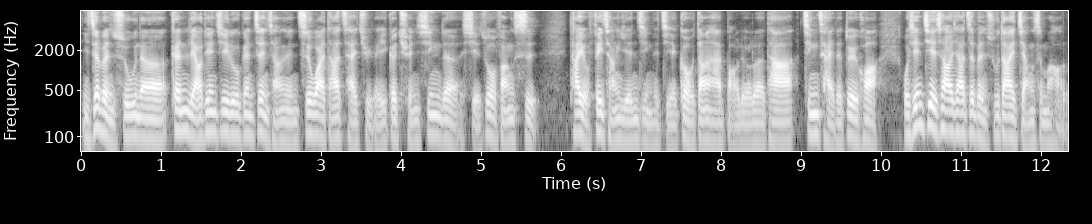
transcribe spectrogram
你这本书呢，跟聊天记录跟正常人之外，他采取了一个全新的写作方式，它有非常严谨的结构，当然还保留了它精彩的对话。我先介绍一下这本书大概讲什么好了。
